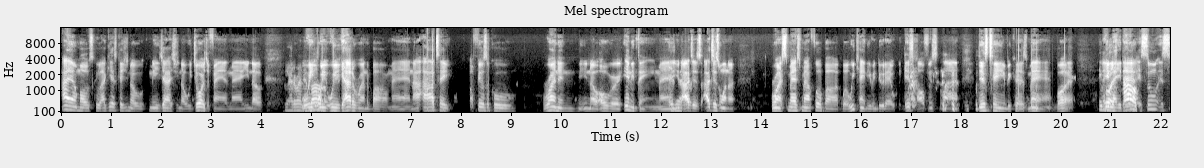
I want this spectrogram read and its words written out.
I am old school. I guess because you know me, Josh. You know, we Georgia fans, man. You know, You got to run we, we we got to run the ball, man. I, I'll take a physical running, you know, over anything, man. You know, I just I just want to run smash mouth football, but we can't even do that with this offensive line, this team, because man, boy, He they boys lay down as soon as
